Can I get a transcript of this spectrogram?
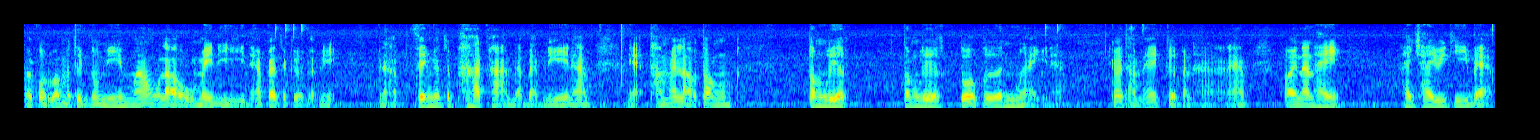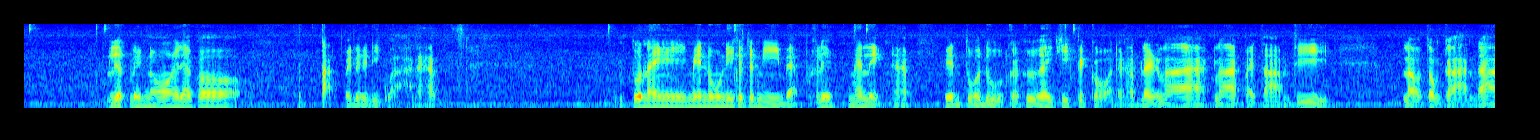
ปรากฏว่ามาถึงตรงนี้เมาส์เราไม่ดีนะครับ ก็จะเกิดแบบนี้นะครับ เส้นก็จะพาดผ่านแบบแบบนี้นะครับ เนี่ยทำให้เราต้องต้องเลือกต้องเลือกตัวพื้นใหม่นะครับ ก็ทำให้เกิดปัญหานะครับ เพราะฉะนั้นให้ให้ใช้วิธีแบบเลือกเล็กน้อยแล้วก็ตัดไปเลยดีกว่านะครับ ตัวในเมนูนี้ก็จะมีแบบเขาเรียกแม่เหล็กนะครับ เป็นตัวดูดก็คือให้คลิกไปก่อนนะครับแล้วลากลากไปตามที่เราต้องการได้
